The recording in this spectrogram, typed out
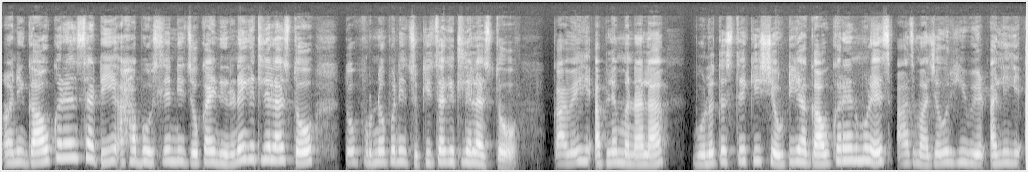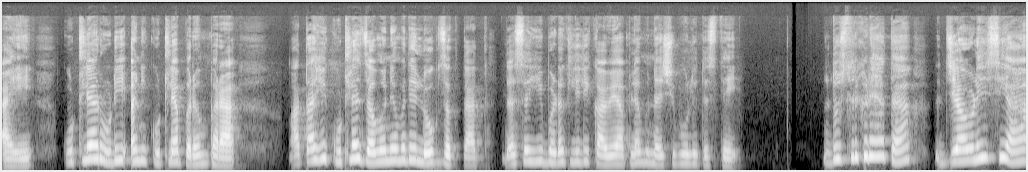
आणि गावकऱ्यांसाठी हा भोसलेंनी जो काही निर्णय घेतलेला असतो तो पूर्णपणे चुकीचा घेतलेला असतो. काव्य ही आपल्या मनाला बोलत असते की शेवटी ह्या गावकऱ्यांमुळेच आज माझ्यावर ही वेळ आलेली आहे. कुठल्या रूढी आणि कुठल्या परंपरा? आता ही कुठल्या जमान्यामध्ये लोक जगतात? जसं ही भडकलेली काव्य आपल्या मनाशी बोलत असते. दुसरीकडे आता ज्यावेळेस या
